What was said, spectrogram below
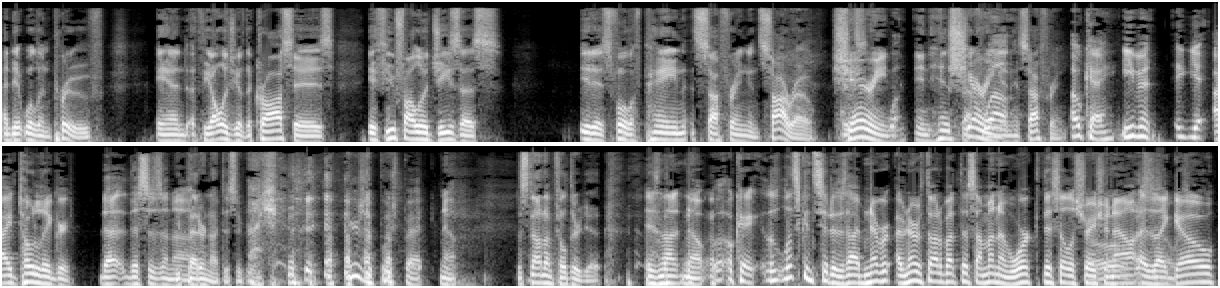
and it will improve. And a theology of the cross is if you follow Jesus, it is full of pain, suffering, and sorrow. Sharing in his Sharing Well- in his suffering. Okay, even yeah, I totally agree. That this isn't a uh, Better not disagree. here's a pushback. No, it's not unfiltered yet. It's not no. Okay, let's consider this. I've never I've never thought about this. I'm going to work this illustration Oh, out this as I how go.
